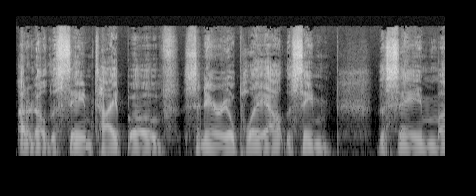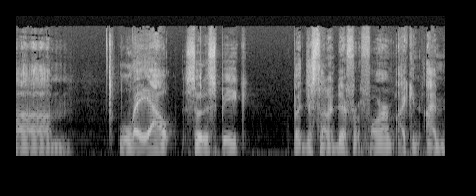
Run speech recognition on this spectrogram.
I don't know the same type of scenario play out the same the same um, layout so to speak but just on a different farm I can I'm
